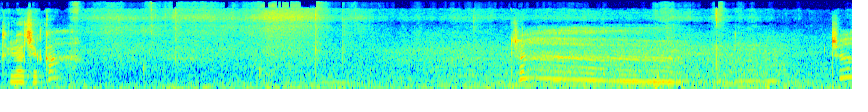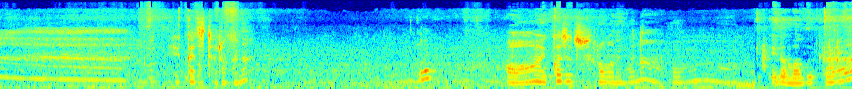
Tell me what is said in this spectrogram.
들려줄까? 자, 자, 여기까지 들어가나? 어? 아, 여기까지도 들어가는구나. 어. 이거 먹을까?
